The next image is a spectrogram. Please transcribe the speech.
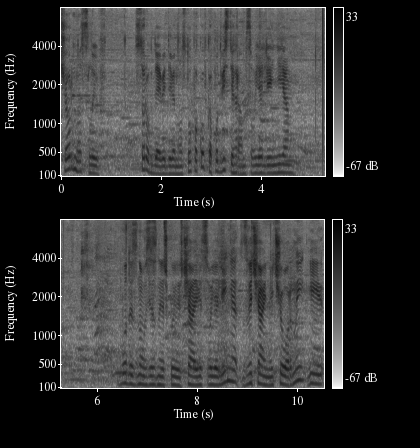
чорнослив 49,90. Упаковка по 200 грам своя лінія. Буде знов зі знижкою чай від своя лінія. Звичайний чорний і е,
